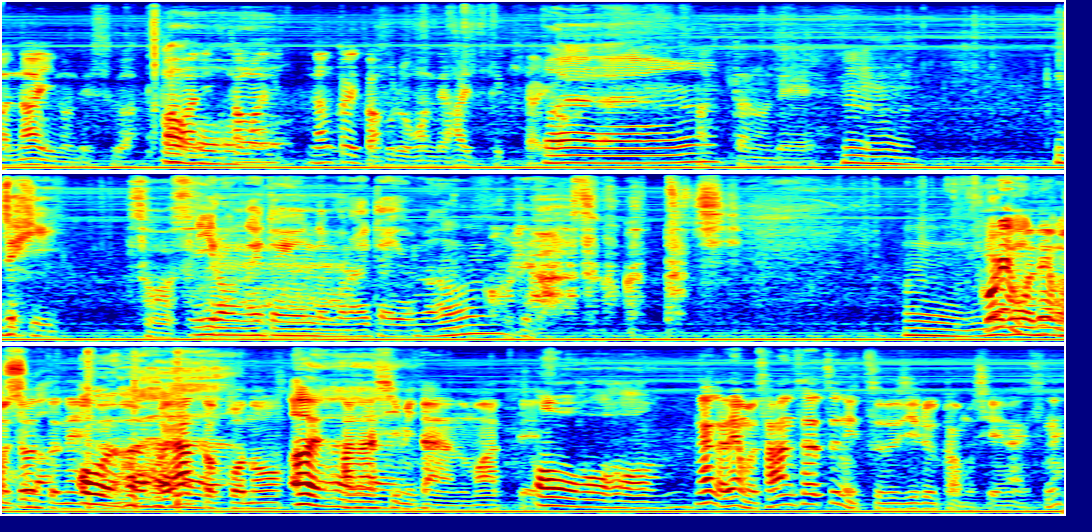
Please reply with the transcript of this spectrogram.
はないのですがたまにたまに何回か古本で入ってきたりへあーったので、うんうん。ぜひそうですねいろんな人に読んでもらいたいよな。これはすごかったし。うん。これもでもちょっとね親と子の話みたいなのもあって。なんかでも3冊に通じるかもしれないですね。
